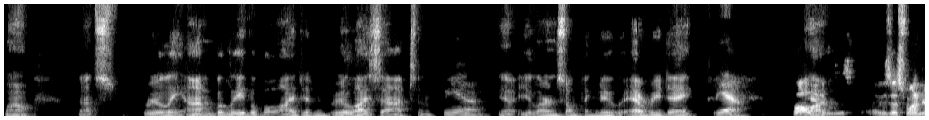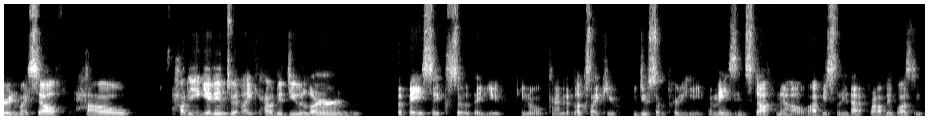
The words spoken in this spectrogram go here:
Wow, that's really unbelievable. I didn't realize that. And yeah yeah, you learn something new every day. yeah Well, Yeah. I was just, I was just wondering myself how how do you get into it? Like, how did you learn the basics so that you you know kind of looks like you, do some pretty amazing stuff now? Obviously, that probably wasn't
